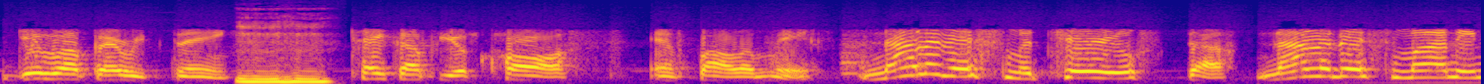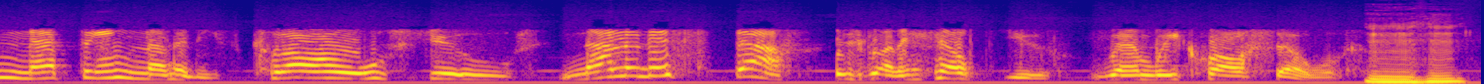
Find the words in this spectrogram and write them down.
give up everything. Mm-hmm. Take up your cross and follow me. None of this material stuff, none of this money, nothing, none of these clothes, shoes, none of this stuff is going to help you when we cross over. Mm-hmm.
